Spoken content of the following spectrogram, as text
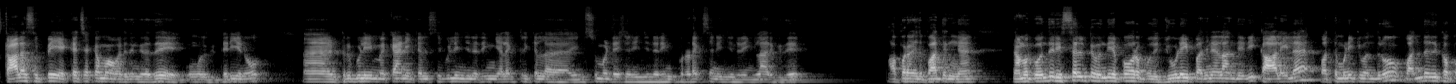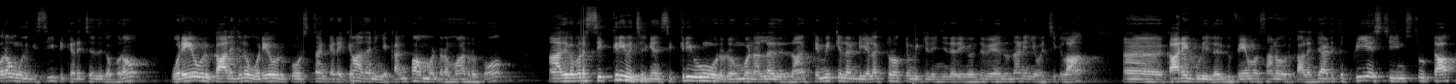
ஸ்காலர்ஷிப்பே எக்கச்சக்கமாக வருதுங்கிறது உங்களுக்கு தெரியணும். Triple E mechanical civil engineering electrical instrumentation engineering production இன்ஜினியரிங்லாம் இருக்குது. அப்புறம் இது பார்த்துக்குங்க. நமக்கு வந்து ரிசல்ட் வந்து எப்போ வரப்போகுது? ஜூலை பதினேழாம் தேதி காலையில் பத்து மணிக்கு வந்துடும் வந்ததுக்கப்புறம் உங்களுக்கு சீட்டு கிடைச்சதுக்கப்புறம் ஒரே ஒரு காலேஜில் ஒரே ஒரு கோர்ஸ் தான் கிடைக்கும். அதை நீங்கள் கன்ஃபார்ம் பண்ணுற மாதிரி இருக்கும். அதுக்கப்புறம் சிக்ரி வச்சுருக்கேன். சிக்ரிவும் ஒரு ரொம்ப நல்லது தான் chemical and electro chemical engineering வந்து வேணும்னா நீங்கள் வச்சுக்கலாம். காரைக்குடியில் இருக்குது ஃபேமஸான ஒரு காலேஜ் அடுத்து PSG institute of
